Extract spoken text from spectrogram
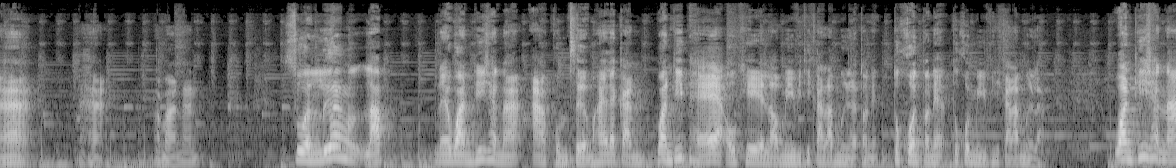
อ่า นะฮะ ประมาณนั้น ส่วนเรื่องรับในวันที่ชนะอะผมเสริมให้แล้วกัน วันที่แพ้โอเค เรามีวิธีการรับมือแล้วตอนนี้ ทุกคนตอนนี้ทุกคนมีวิธีการรับมือแล้ววันที่ชนะ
